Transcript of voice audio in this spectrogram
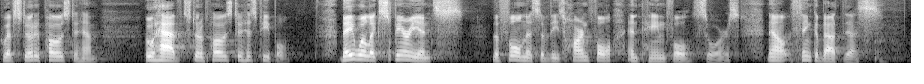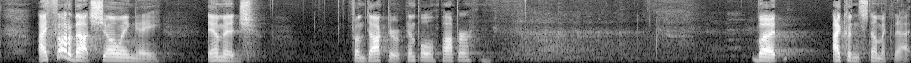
who have stood opposed to him, who have stood opposed to his people they will experience the fullness of these harmful and painful sores. Now, think about this. I thought about showing a image from Dr. Pimple Popper, but I couldn't stomach that.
